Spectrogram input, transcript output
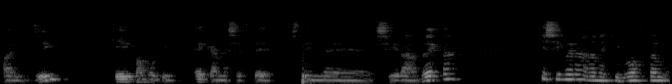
5G και είπαμε ότι έκανε σε φταί στην ε, σειρά 10 και σήμερα ανακοινώθηκαν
